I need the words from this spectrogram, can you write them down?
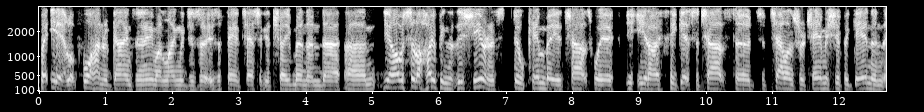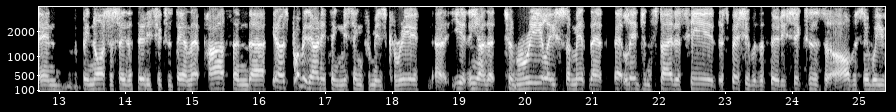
but yeah, look, 400 games in any one language is a, is a fantastic achievement. And, uh, um, you know, I was sort of hoping that this year, and it still can be a chance where, you, you know, he gets a chance to, to challenge for a championship again and, and be nice to see the 36ers down that path. And, uh, you know, it's probably the only thing missing from his career, uh, you, you, know, that to really cement that, that legend status here, especially with the 36ers. Obviously, we've,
